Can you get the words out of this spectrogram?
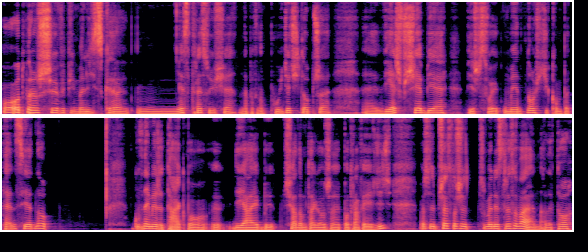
odpręż się, wypij meliskę, nie stresuj się, na pewno pójdzie Ci dobrze, e, wierz w siebie, wierz w swoje umiejętności, kompetencje, no w głównej mierze tak, bo y, ja jakby świadom tego, że potrafię jeździć, właśnie przez to się w sumie nie stresowałem, ale to,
